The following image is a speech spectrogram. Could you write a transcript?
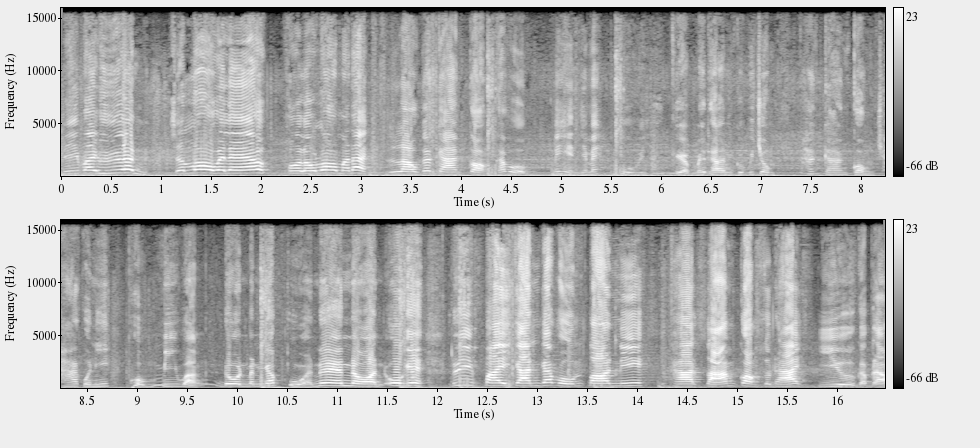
หนีไปเพื่อนฉันล่อไว้แล้ว พอเราล่อมาได้ เราก็กางกล่องครับผม ไม่เห็นใช่ไหมโอ้ยเกือบไม่ทันคุณผู้ชม ถ้ากางกล่องช้ากว่านี้ ผมมีหวังโดนมันงับหัวแน่นอน โอเค รีบไปกันครับผมตอนนี้ขาด 3 กล่องสุดท้ายอยู่กับเรา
